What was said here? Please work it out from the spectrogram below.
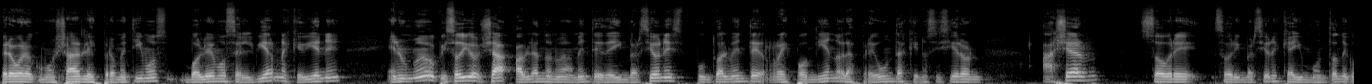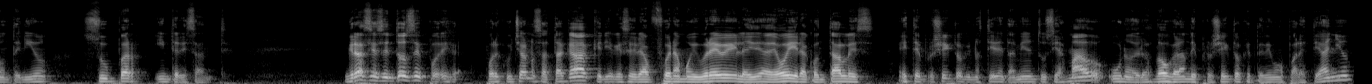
Pero bueno, como ya les prometimos, volvemos el viernes que viene en un nuevo episodio ya hablando nuevamente de inversiones, puntualmente respondiendo a las preguntas que nos hicieron ayer sobre, sobre inversiones, que hay un montón de contenido súper interesante. Gracias entonces por, escucharnos hasta acá, quería que fuera muy breve, la idea de hoy era contarles este proyecto que nos tiene también entusiasmado, uno de los dos grandes proyectos que tenemos para este año,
